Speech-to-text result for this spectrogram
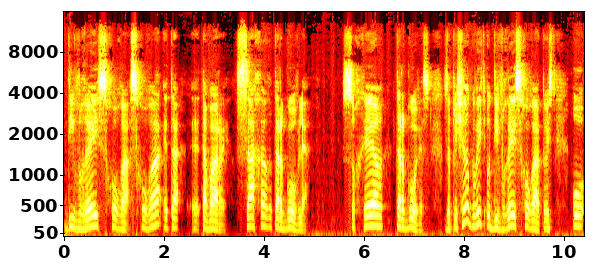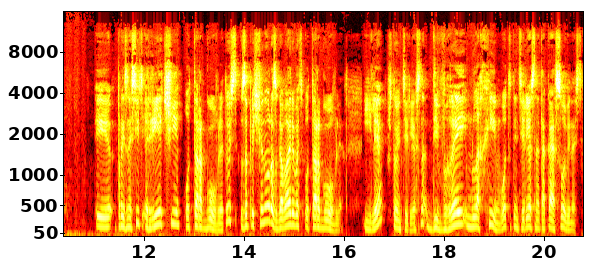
диврей схора. Схора – это товары, сахар, торговля. сохер, торговец. Запрещено говорить о диврей схора, то есть о и произносить речи о торговле. То есть запрещено разговаривать о торговле. Или, что интересно, диврей млахим. Вот это интересная такая особенность.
